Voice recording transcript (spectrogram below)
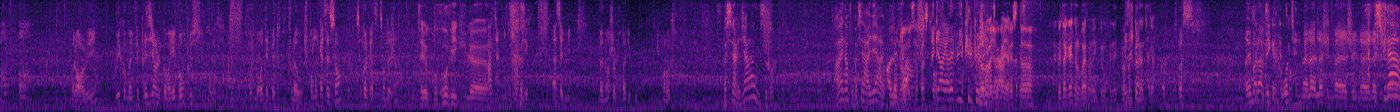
Oh. Alors lui, lui comment il me fait plaisir, lui comment il est beau en plus. Bon vas-y, faut que je me retépais tout, tout là-haut. Je prends mon K700, c'est quoi le K700 déjà? C'est le gros véhicule euh, Ah c'est de lui. chantier. Ah c'est lui. Bah non, je le prends pas du coup. Je prends l'autre. Faut passer la rivière là ou c'est moi? Ah ouais non faut passer la rivière. Ah, Non, mais ça passe trop. Les gars, regardez le véhicule que Je j'ai. castor. Mais t'inquiète on le voit ton véhicule on connaît. Enfin, moi Vas-y, je connais en passe, tout cas. passe, passe. Non mais moi là, véhicule gros, K700. c'est une... là, là j'ai une... là, j'ai une- celui-là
